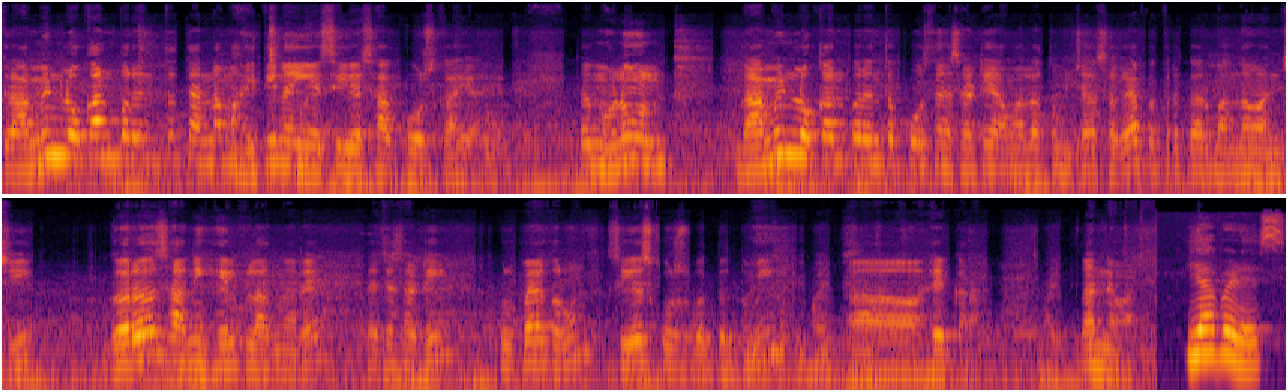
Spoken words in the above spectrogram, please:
ग्रामीण लोकांपर्यंत त्यांना माहिती नाही आहे सी एस हा कोर्स काय आहे. तर म्हणून ग्रामीण लोकांपर्यंत पोहोचण्यासाठी आम्हाला तुमच्या सगळ्या पत्रकार बांधवांची गरज आणि हेल्प लागणार आहे त्याच्यासाठी कृपया करून सी एस कोर्सबद्दल तुम्ही हे करा. धन्यवाद. यावेळेस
